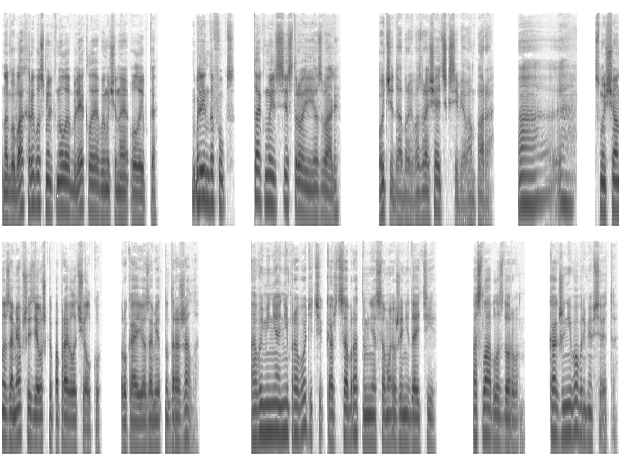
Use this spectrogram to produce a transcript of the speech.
На губах рыбу смелькнула блеклая, вымученная улыбка. «Блинда Фукс. Так мы с сестрой ее звали». «Будьте добры, возвращайтесь к себе, вам пора». «А...» э... Смущенно замявшись, девушка поправила челку. Рука ее заметно дрожала. «А вы меня не проводите? Кажется, обратно мне самой уже не дойти. Ослабла здорово. Как же не вовремя все это?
